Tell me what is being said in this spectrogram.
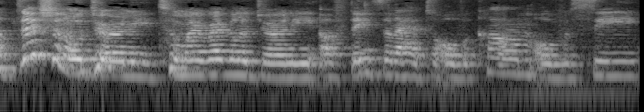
additional journey to my regular journey of things that I had to overcome, oversee,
